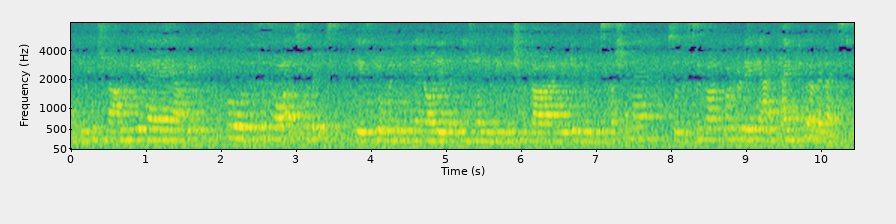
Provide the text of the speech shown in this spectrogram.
उनके कुछ नाम दिए गए हैं यहाँ पे तो दिस इज ऑल स्टूडेंट्स ये ग्लोबल यूनियन और रीजनल इंटीग्रेशन का रिलेटेड डिस्कशन है so this is all for today and thank you have a nice day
